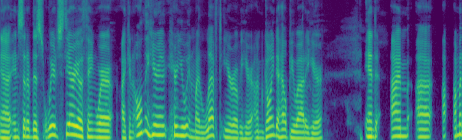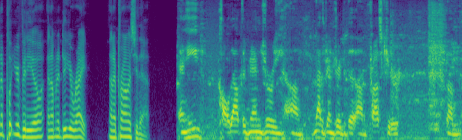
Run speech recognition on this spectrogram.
uh, instead of this weird stereo thing where I can only hear hear you in my left ear over here. I'm going to help you out of here, and I'm uh, I'm going to put your video, and I'm going to do you right, and I promise you that. and he called out the grand jury, um, not the grand jury, but the um, prosecutor, um,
